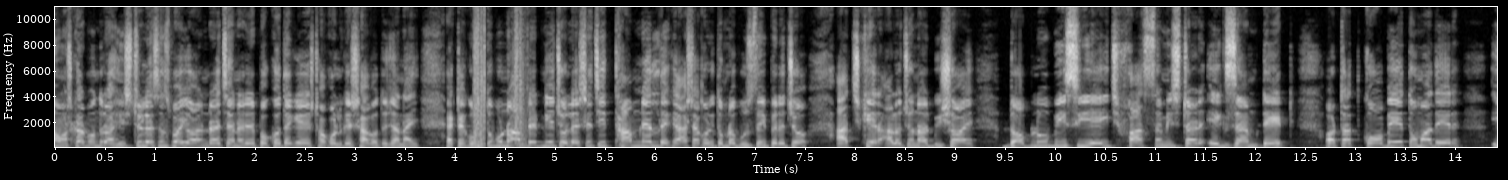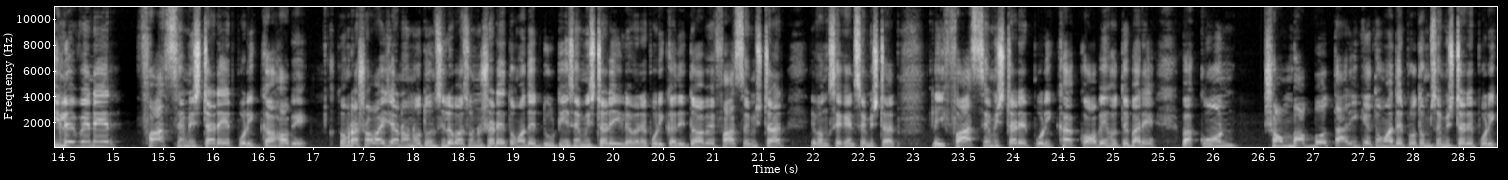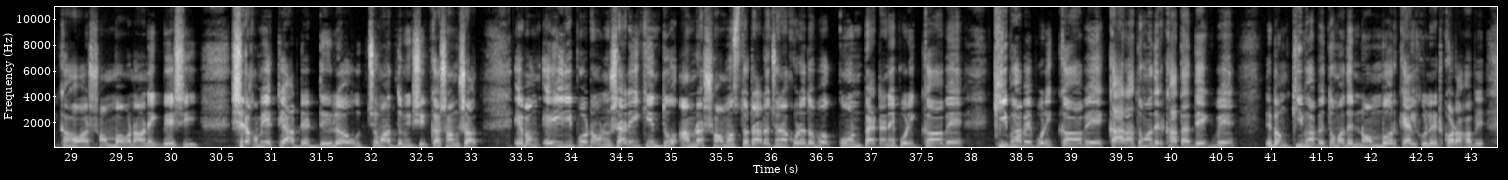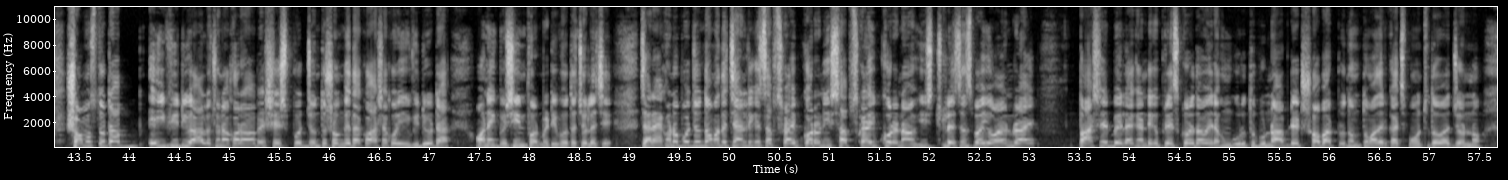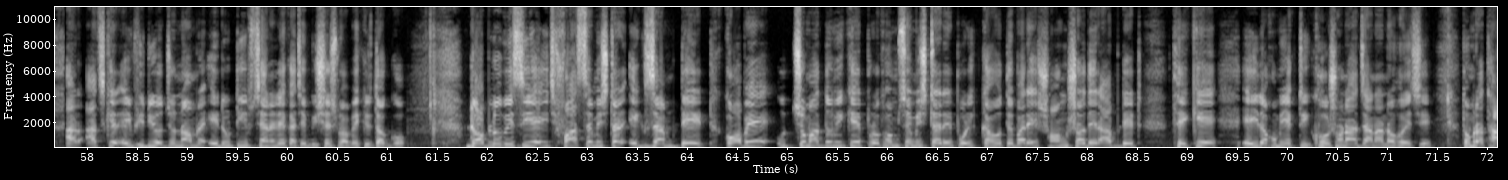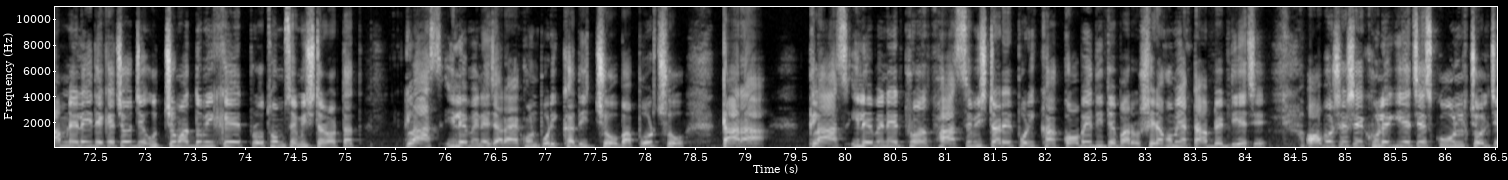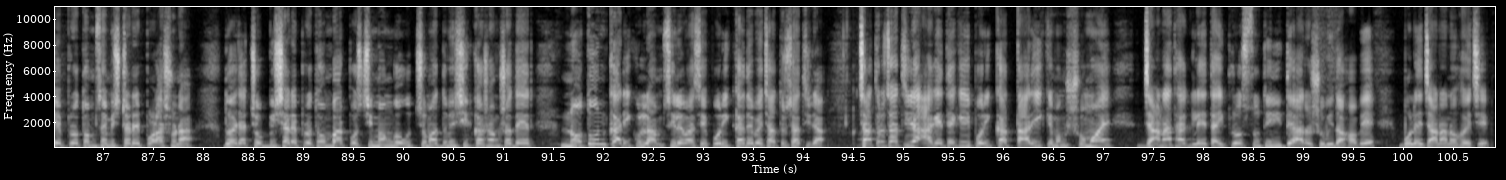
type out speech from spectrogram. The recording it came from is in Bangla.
নমস্কার বন্ধুরা হিস্ট্রি লেসেন্স বাই অয়নরা চ্যানেলের পক্ষ থেকে সকলকে স্বাগত জানাই। একটা গুরুত্বপূর্ণ আপডেট নিয়ে চলে এসেছি থামনেল দেখে আশা করি তোমরা বুঝতেই পেরেছ। আজকের আলোচনার বিষয় W BCH first semester exam date অর্থাৎ কবে তোমাদের ইলেভেনের ফার্স্ট সেমিস্টারের পরীক্ষা হবে। তোমরা সবাই জানো, নতুন সিলেবাস অনুসারে তোমাদের দুটি সেমিস্টারে ইলেভেনের পরীক্ষা দিতে হবে ফার্স্ট সেমিস্টার এবং সেকেন্ড সেমিস্টার এই ফার্স্ট সেমিস্টারের পরীক্ষা কবে হতে পারে বা কোন সম্ভাব্য তারিখে তোমাদের প্রথম সেমিস্টারে পরীক্ষা হওয়ার সম্ভাবনা অনেক বেশি, সেরকমই একটি আপডেট দিল উচ্চ মাধ্যমিক শিক্ষা সংসদ। এবং এই রিপোর্ট অনুসারেই কিন্তু আমরা সমস্তটা আলোচনা করে দেবো, কোন প্যাটার্নে পরীক্ষা হবে, কীভাবে পরীক্ষা হবে, কারা তোমাদের খাতা দেখবে, এবং কীভাবে তোমাদের নম্বর ক্যালকুলেট করা হবে। সমস্তটা এই ভিডিও আলোচনা করা হবে, শেষ পর্যন্ত সঙ্গে থাকো, আশা করি এই ভিডিওটা অনেক বেশি ইনফরমেটিভ হতে চলেছে। যারা এখনও পর্যন্ত আমাদের চ্যানেলটিকে সাবস্ক্রাইব করনি সাবস্ক্রাইব করে নাও history lessons by Ayan Roy পাশের বেল আইকনটিকে প্রেস করে দাও, এরকম গুরুত্বপূর্ণ আপডেট সবার প্রথম তোমাদের কাছে পৌঁছে দেওয়ার জন্য। আর আজকের এই ভিডিওর জন্য আমরা এডু টিপস চ্যানেলের কাছে বিশেষভাবে কৃতজ্ঞ। WBCH first semester exam date কবে উচ্চ মাধ্যমিকের প্রথম সেমিস্টারের পরীক্ষা হতে পারে, সংসদের আপডেট থেকে এই রকমই একটি ঘোষণা জানানো হয়েছে। তোমরা থামনেলেই দেখেছ যে উচ্চ মাধ্যমিকের প্রথম সেমিস্টার অর্থাৎ ক্লাস ইলেভেনে যারা এখন পরীক্ষা দিচ্ছ বা পড়ছো, তারা ক্লাস ইলেভেনের ফার্স্ট সেমিস্টারের পরীক্ষা কবে দিতে পারো? সেরকমই একটা আপডেট দিয়েছে। অবশেষে খুলে গিয়েছে স্কুল, চলছে প্রথম সেমিস্টারের পড়াশোনা। দু হাজার চব্বিশ সালে প্রথমবার পশ্চিমবঙ্গ উচ্চ মাধ্যমিক শিক্ষা সংসদের নতুন কারিকুলাম সিলেবাসে পরীক্ষা দেবে ছাত্রছাত্রীরা। ছাত্রছাত্রীরা আগে থেকেই পরীক্ষার তারিখ এবং সময় জানা থাকলে তাই প্রস্তুতি নিতে আরও সুবিধা হবে বলে জানানো হয়েছে।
